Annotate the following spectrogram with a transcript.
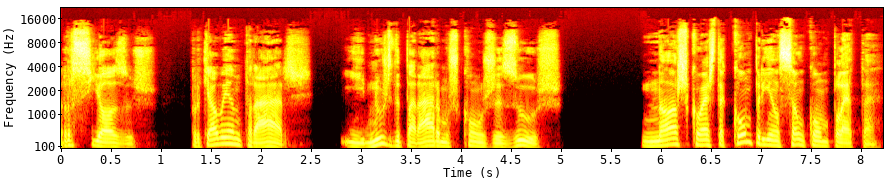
receosos? Porque ao entrar e nos depararmos com Jesus, nós, com esta compreensão completa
